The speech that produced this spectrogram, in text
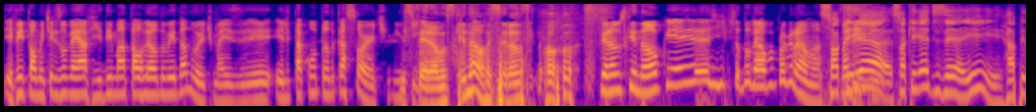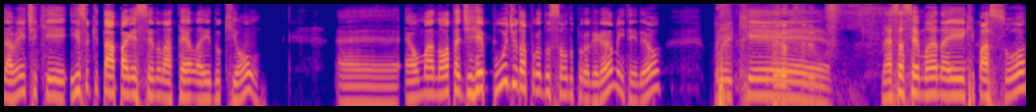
eventualmente eles vão ganhar vida e matar o Léo no meio da noite, mas ele tá contando com a sorte. Enfim. Esperamos que não, esperamos que não. esperamos que não, porque a gente precisa do Léo pro programa. Só queria, só queria dizer aí, rapidamente, que isso que tá aparecendo na tela aí do Kion é, é uma nota de repúdio da produção do programa, entendeu? Porque nessa semana aí que passou,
